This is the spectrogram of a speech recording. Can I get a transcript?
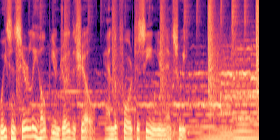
We sincerely hope you enjoyed the show and look forward to seeing you next week.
